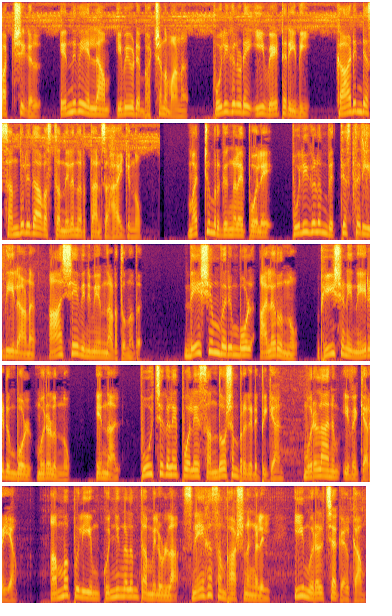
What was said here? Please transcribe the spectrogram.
പക്ഷികൾ എന്നിവയെല്ലാം ഇവയുടെ ഭക്ഷണമാണ്. പുലികളുടെ ഈ വേട്ടരീതി കാടിന്റെ സന്തുലിതാവസ്ഥ നിലനിർത്താൻ സഹായിക്കുന്നു. മറ്റു മൃഗങ്ങളെപ്പോലെ പുലികളും വ്യത്യസ്ത രീതിയിലാണ് ആശയവിനിമയം നടത്തുന്നത്. ദേഷ്യം വരുമ്പോൾ അലറുന്നു ഭീഷണി നേരിടുമ്പോൾ മുരളുന്നു. എന്നാൽ പൂച്ചകളെപ്പോലെ സന്തോഷം പ്രകടിപ്പിക്കാൻ മുരളാനും ഇവയ്ക്കറിയാം. അമ്മപ്പുലിയും കുഞ്ഞുങ്ങളും തമ്മിലുള്ള സ്നേഹസംഭാഷണങ്ങളിൽ ഈ മുരൾച്ച കേൾക്കാം.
